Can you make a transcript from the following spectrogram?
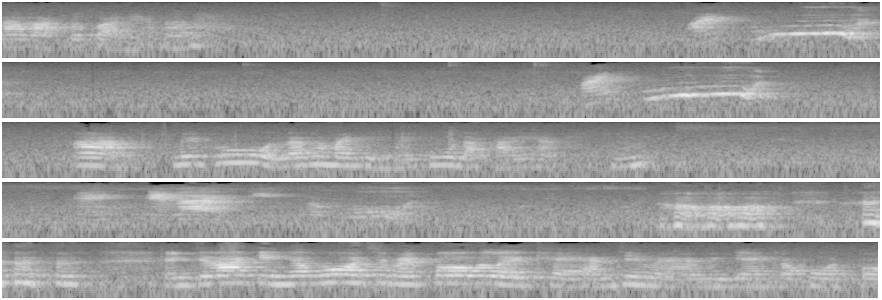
น่ารักหรือเปล่าเนี่ยฮะ ไม่พูดไม่พูด อะ ไม่พูดแล้วทำไมถึงไม่พูดล่ะคะเนี่ยหึแองเจล่ากินข้าวโพดอ๋อแองเจล่ากินข้าวโพดใช่ไหมโป้ก็เลยแค้นใช่ไหมมันแย่งข้าวโพดโป้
